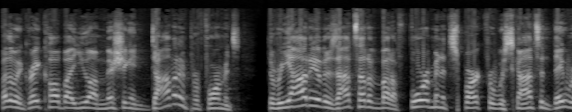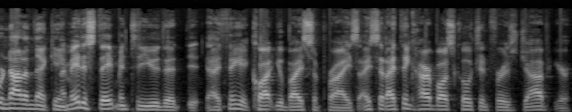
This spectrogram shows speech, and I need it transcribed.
By the way, great call by you on Michigan. Dominant performance. The reality of it is, outside of about a four minute spark for Wisconsin, they were not in that game. I made a statement to you that it, I think it caught you by surprise. I said I think Harbaugh's coaching for his job here.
